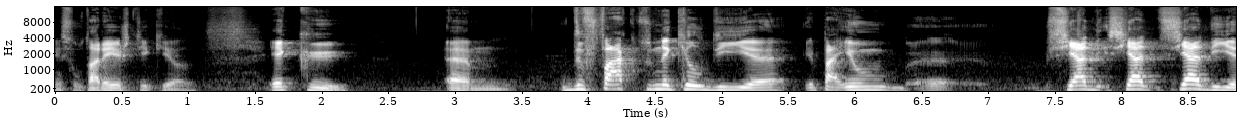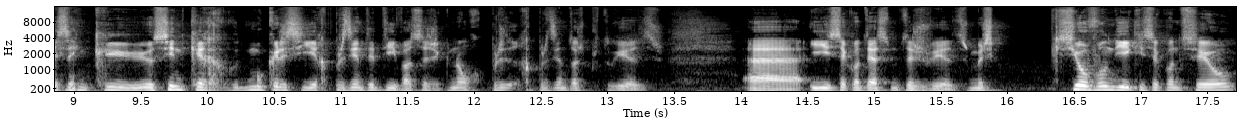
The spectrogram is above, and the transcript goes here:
insultar este e aquele, é que um, de facto naquele dia, epá, eu uh, se há, se, há, se há dias em que eu sinto que a democracia representativa, ou seja, que não repre- representa os portugueses, uh, e isso acontece muitas vezes, mas que se houve um dia que isso aconteceu,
